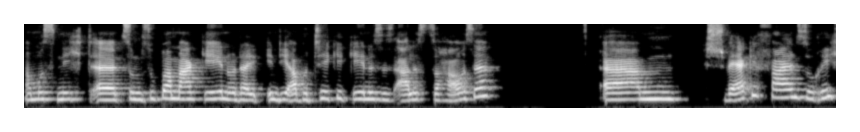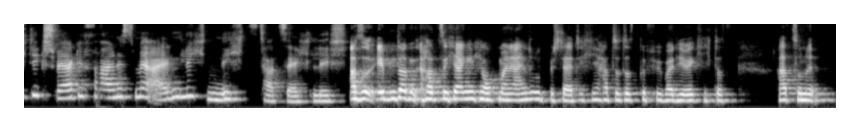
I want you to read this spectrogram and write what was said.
Man muss nicht äh, zum Supermarkt gehen oder in die Apotheke gehen, es ist alles zu Hause. Ähm, schwer gefallen, so richtig schwer gefallen ist mir eigentlich nichts tatsächlich. Also eben dann hat sich eigentlich auch mein Eindruck bestätigt. Ich hatte das Gefühl bei dir wirklich, das hat so eine,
